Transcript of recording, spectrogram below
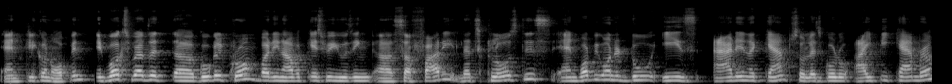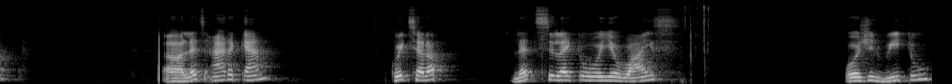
and click on open. It works well with uh, Google Chrome, but in our case, we're using uh, Safari. Let's close this. And what we want to do is add in a cam. So let's go to IP camera. Uh, let's add a cam. Quick setup. Let's select over here Wyze version V2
